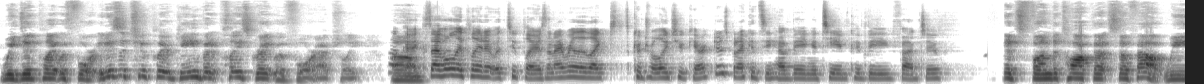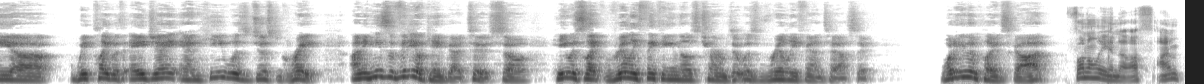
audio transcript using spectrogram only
We did play it with four. It is a two-player game, but it plays great with four actually. Okay, because um, I've only played it with two players, and I really liked controlling two characters, but I could see how being a team could be fun too. It's fun to talk that stuff out. We uh, we played with AJ, and he was just great. I mean, he's a video game guy too, so he was like really thinking in those terms. It was really fantastic. What have you been playing, Scott? Funnily enough, I'm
